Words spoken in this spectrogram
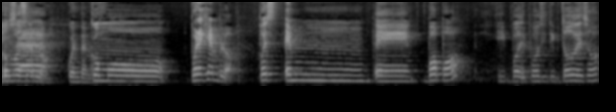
¿Cómo O sea, hacerlo? Cuéntanos. Como, por ejemplo, pues en eh, Bopo y Body Positive y todo eso,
